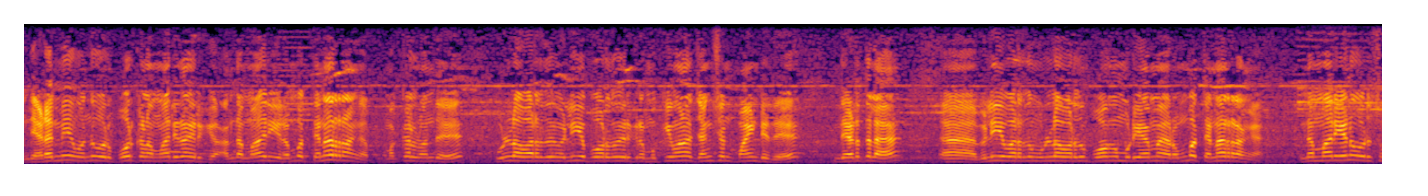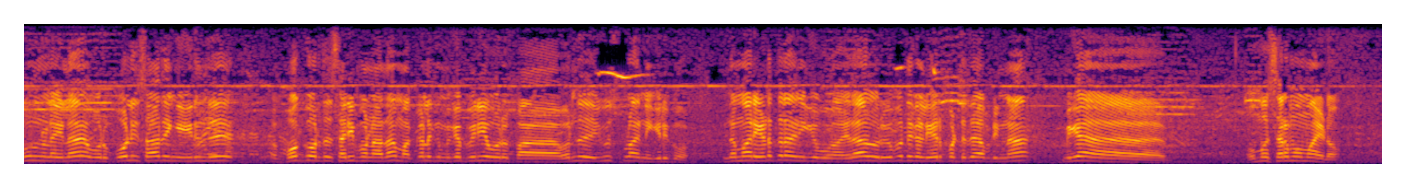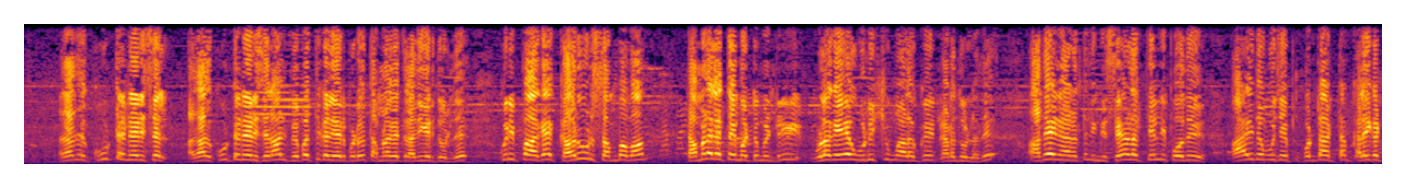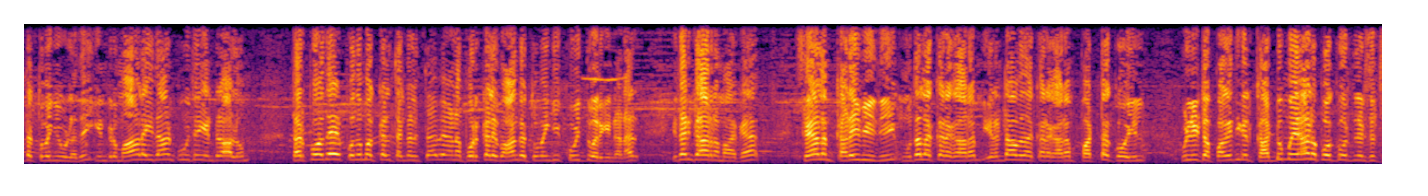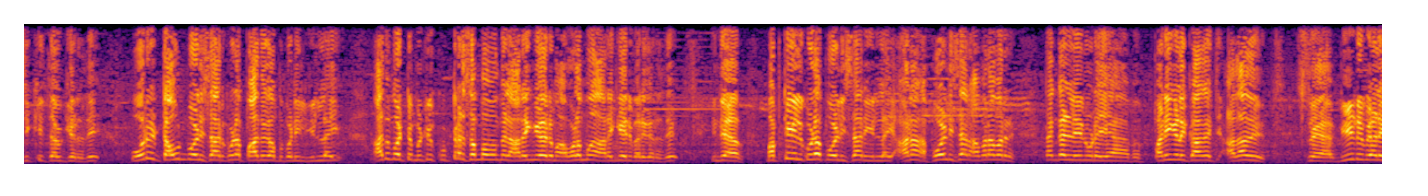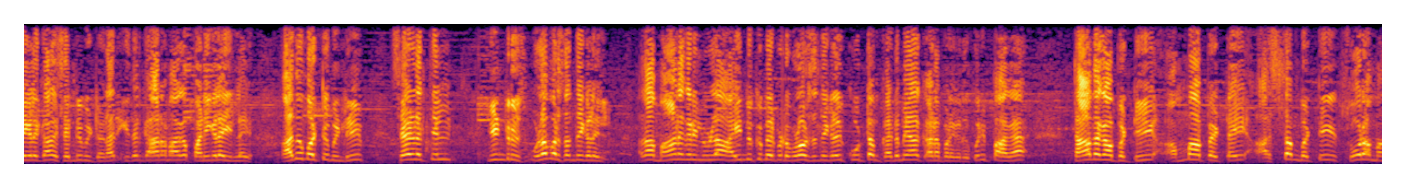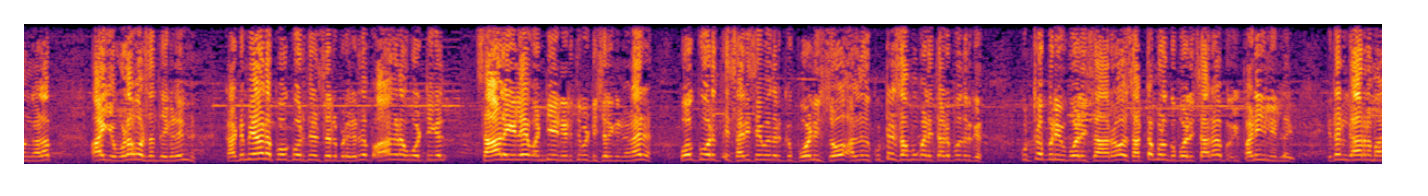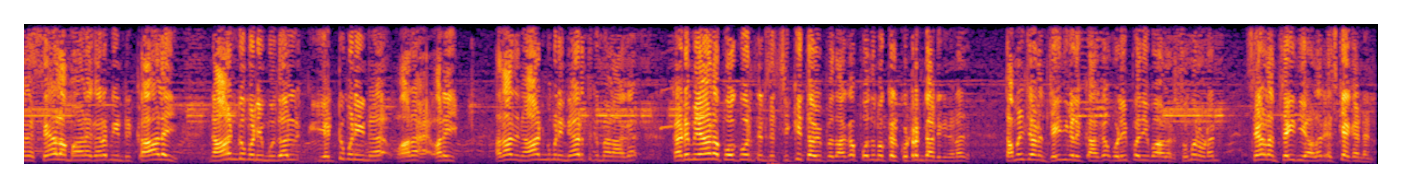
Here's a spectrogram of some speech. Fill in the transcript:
இந்த இடமே வந்து ஒரு போர்க்களம் மாதிரி தான் இருக்கு. அந்த மாதிரி ரொம்ப திணறாங்க மக்கள் வந்து. உள்ள வர்றதும் வெளியே போறதும் இருக்கிற முக்கியமான ஜங்ஷன் பாயிண்ட் இது. இந்த இடத்துல வெளியே வர்றதும் உள்ள வர்றதும் போக முடியாம ரொம்ப திணறாங்க. இந்த மாதிரியான ஒரு சூழ்நிலையில ஒரு போலீஸாவது இங்க இருந்து போக்குவரத்து சரி பண்ணாதான் மக்களுக்கு மிகப்பெரிய ஒரு ப- வந்து யூஸ்ஃபுல்லாக இன்னைக்கு இருக்கும். இந்த மாதிரி இடத்துல இன்னைக்கு ஏதாவது ஒரு விபத்துகள் ஏற்பட்டது அப்படின்னா மிக ரொம்ப சிரமமாயிடும். அதாவது கூட்ட நெரிசல் அதாவது கூட்ட நெரிசலால் விபத்துகள் ஏற்படுவது தமிழகத்தில் அதிகரித்து வருது. குறிப்பாக கரூர் சம்பவம் தமிழகத்தை மட்டுமின்றி உலகையே உலுக்கும் அளவுக்கு நடந்துள்ளது. அதே நேரத்தில் இங்கு சேலத்தில் இப்போது ஆயுத பூஜை கொண்டாட்டம் களைகட்ட துவங்கியுள்ளது. இன்று மாலை தான் பூஜை என்றாலும் தற்போதே பொதுமக்கள் தங்களுக்கு தேவையான பொருட்களை வாங்க துவங்கி குவித்து வருகின்றனர். இதன் காரணமாக சேலம் கடைவீதி முதல் அக்கரகாரம் இரண்டாவது அக்கரகாரம் பட்டக்கோயில் உள்ளிட்ட பகுதிகள் கடுமையான போக்குவரத்து நெரிசல் சிக்கி தவிக்கிறது. ஒரு டவுன் போலீசார் கூட பாதுகாப்பு பணியில் இல்லை. அது மட்டுமின்றி குற்ற சம்பவங்கள் அரங்கேறும் அவலமும் அரங்கேறி வருகிறது. இந்த மப்டியில் கூட போலீசார் இல்லை. ஆனால் போலீசார் அவரவர் தங்களினுடைய பணிகளுக்காக அதாவது வீடு வேலைகளுக்காக சென்று விட்டனர். இதன் காரணமாக பணிகளே இல்லை. அது மட்டுமின்றி சேலத்தில் இன்று உழவர் சந்தைகளில் அதாவது மாநகரில் உள்ள ஐந்துக்கும் மேற்பட்ட உழவர் சந்தைகளில் கூட்டம் கடுமையாக காணப்படுகிறது. குறிப்பாக தாதகாப்பட்டி அம்மாப்பேட்டை அஸ்தம்பட்டி சூரமங்கலம் ஆகிய உழவர் சந்தைகளில் கடுமையான போக்குவரத்து நெரிசல் ஏற்படுகிறது வாகன ஓட்டிகள் சாலையிலே வண்டியை நிறுத்திவிட்டு செல்கின்றனர். போக்குவரத்தை சரி செய்வதற்கு போலீஸோ அல்லது குற்ற சமூகங்களை தடுப்பதற்கு குற்றப்பிரிவு போலீசாரோ சட்டம் ஒழுங்கு போலீசாரோ பணியில் இல்லை. இதன் காரணமாக சேலம் மாநகரம் இன்று காலை நான்கு மணி முதல் எட்டு மணி வரை அதாவது நான்கு மணி நேரத்துக்கு மேலாக கடுமையான போக்குவரத்து நெரிசல் சிக்கி தவிப்பதாக பொதுமக்கள் குற்றம் சாட்டுகின்றனர். தமிழ் ஜனம் செய்திகளுக்காக ஒளிப்பதிவாளர் சுமனுடன் சேலம் செய்தியாளர் எஸ் கே கண்ணன்.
